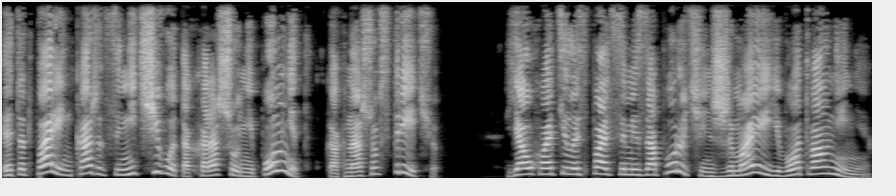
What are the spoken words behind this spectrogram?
Этот парень, кажется, ничего так хорошо не помнит, как нашу встречу. Я ухватилась пальцами за поручень, сжимая его от волнения.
